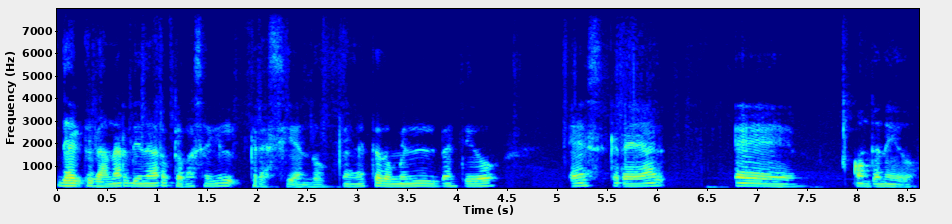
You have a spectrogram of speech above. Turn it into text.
de ganar dinero que va a seguir creciendo en este 2022 es crear eh, contenido.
